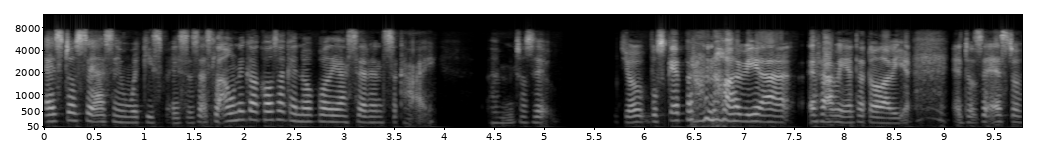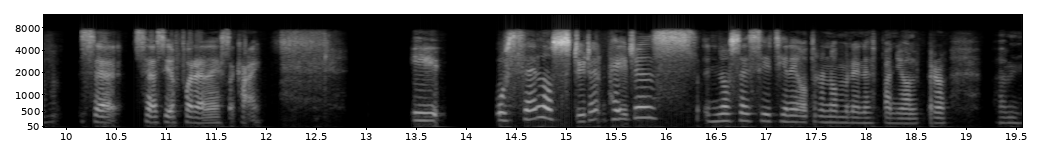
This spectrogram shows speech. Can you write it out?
esto se hace en Wikispaces. Es la única cosa que no podía hacer en Sakai. Um, entonces, yo busqué, pero no había herramienta todavía. Entonces, esto se, se hacía fuera de Sakai. Y usé los student pages, no sé si tiene otro nombre en español, pero um,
